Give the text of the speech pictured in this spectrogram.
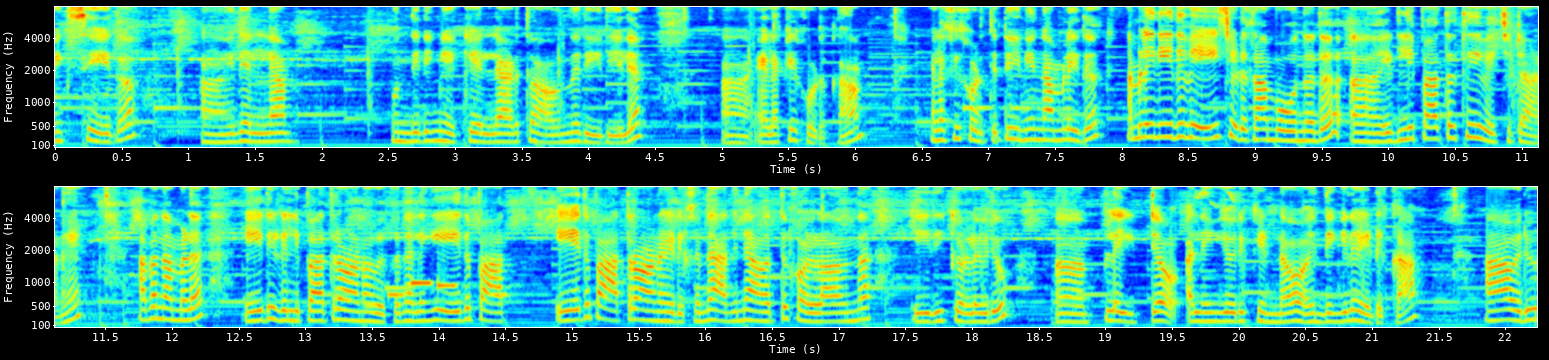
മിക്സ് ചെയ്ത് ഇതെല്ലാം മുന്തിരിങ്ങയൊക്കെ എല്ലായിടത്തും ആവുന്ന രീതിയിൽ ഇളക്കി കൊടുക്കാം. ഇളക്കി കൊടുത്തിട്ട് ഇനി നമ്മളിത് നമ്മളിനി ഇത് വേവിച്ചെടുക്കാൻ പോകുന്നത് ഇഡ്ഡലി പാത്രത്തിൽ വെച്ചിട്ടാണ്. അപ്പോൾ നമ്മൾ ഏത് ഇഡ്ഡലി പാത്രമാണോ വെക്കുന്നത് അല്ലെങ്കിൽ ഏത് പാ ഏത് പാത്രമാണോ എടുക്കുന്നത് അതിനകത്ത് കൊള്ളാവുന്ന രീതിക്കുള്ളൊരു പ്ലേറ്റോ അല്ലെങ്കിൽ ഒരു കിണ്ണമോ എന്തെങ്കിലും എടുക്കാം. ആ ഒരു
